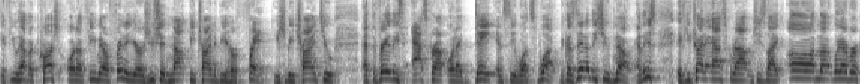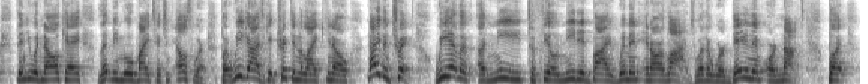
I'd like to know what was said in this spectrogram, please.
if you have a crush on a female friend of yours, you should not be trying to be her friend. You should be trying to, at the very least, ask her out on a date and see what's what. Because then at least you'd know. At least if you try to ask her out and she's like, oh, I'm not whatever, then you would know, okay, let me move my attention elsewhere. But we guys get tricked into like, you know, not even tricked. We have a, a need to feel needed by women in our lives, whether we're dating them or not. But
